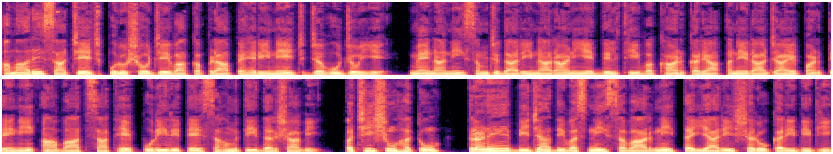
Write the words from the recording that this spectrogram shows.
અમારે સાચે જ પુરુષો જેવા કપડાં પહેરીને જ જવું જોઈએ. મેનાની સમજદારીના રાણીએ દિલથી વખાણ કર્યા અને રાજાએ પણ તેની આ વાત સાથે પૂરી રીતે સહમતિ દર્શાવી. પછી શું હતું? ત્રણેય બીજા દિવસની સવારની તૈયારી શરૂ કરી દીધી.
